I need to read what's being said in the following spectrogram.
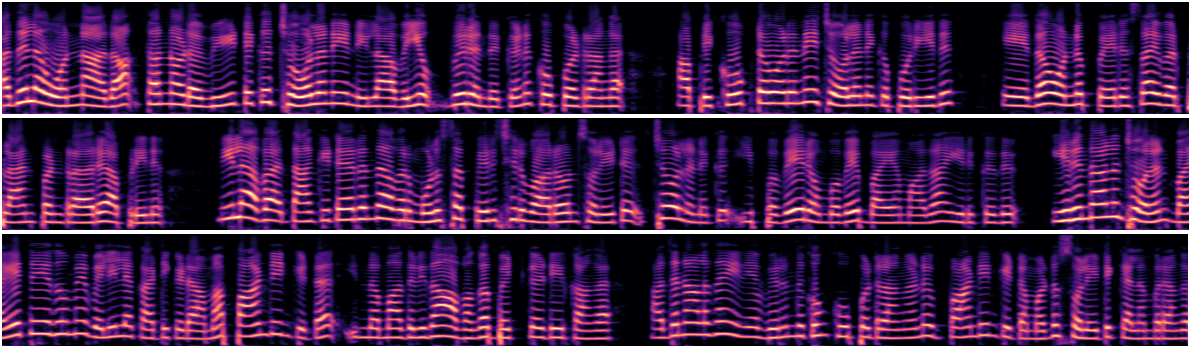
அதுல ஒன்னாதான் தன்னோட வீட்டுக்கு சோழனையும் நிலாவையும் விருந்துக்குன்னு கூப்பிடுறாங்க. அப்படி கூப்பிட்ட உடனே சோழனுக்கு புரியுது ஏதோ ஒன்று பெருசா இவர் பிளான் பண்றாரு அப்படின்னு. நிலாவை தாக்கிட்ட இருந்து அவர் முழுசா பிரிச்சிருவாரோன்னு சொல்லிட்டு சோழனுக்கு இப்பவே ரொம்பவே பயமா தான் இருக்குது. இருந்தாலும் சோழன் பயத்தை எதுவுமே வெளியில காட்டிக்கிடாம பாண்டியன் கிட்ட இந்த மாதிரி தான் அவங்க பெட் கட்டியிருக்காங்க. அதனால தான் என்னைய விருந்துக்கும் கூப்பிடுறாங்கன்னு பாண்டியன் கிட்ட மட்டும் சொல்லிட்டு கிளம்புறாங்க.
